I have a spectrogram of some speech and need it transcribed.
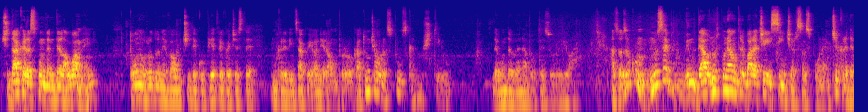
Și dacă răspundem de la oameni, tonul rodul ne va ucide cu pietre, căci este încredința că Ioan era un proroc. Atunci au răspuns că nu știu de unde venea botezul lui Ioan. Ați văzut cum? Nu se gândeau, nu spuneau întrebarea ce e sincer să spunem. Ce credem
